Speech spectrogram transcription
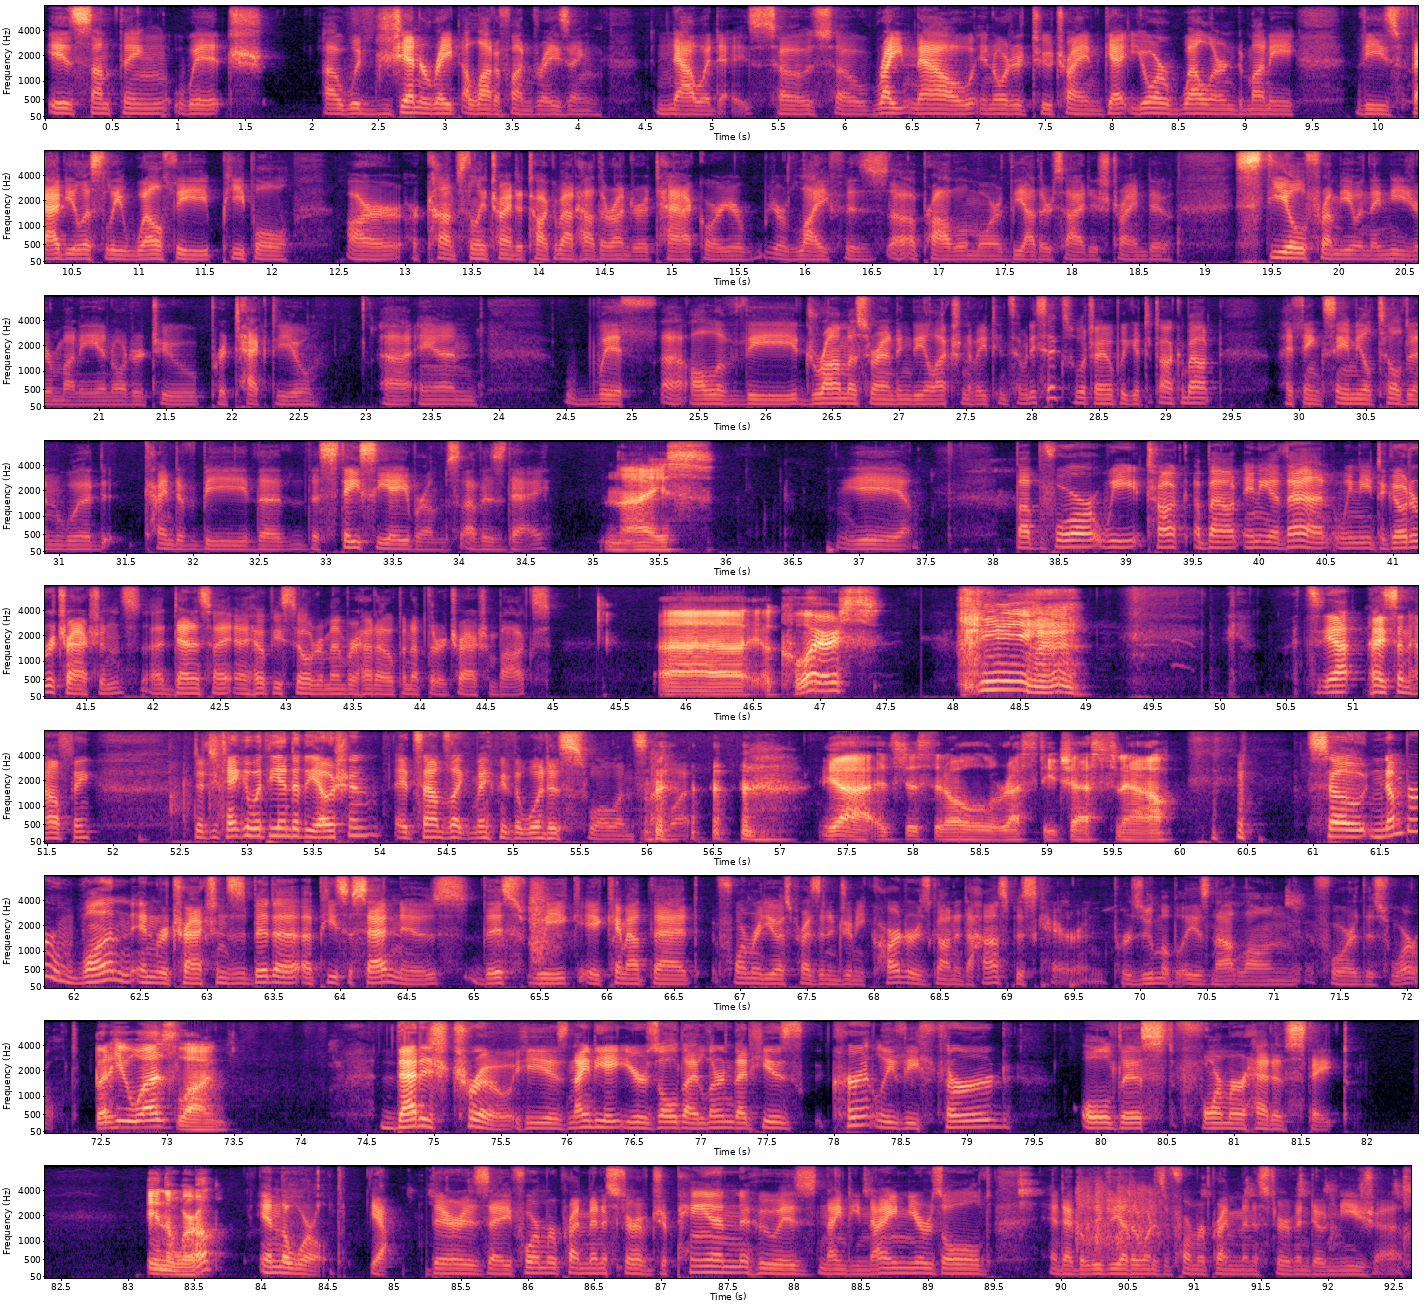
is something which uh, would generate a lot of fundraising nowadays. So, so right now, in order to try and get your well-earned money, these fabulously wealthy people are are constantly trying to talk about how they're under attack or your your life is a problem or the other side is trying to steal from you and they need your money in order to protect you uh, and with uh, all of the drama surrounding the election of 1876 which i hope we get to talk about i think samuel tilden would kind of be the the stacey abrams of his day Nice. yeah. But before we talk about any of that, we need to go to retractions. Uh, Dennis, I, I hope you still remember how to open up the retraction box. Uh, of course. It's, yeah, nice and healthy. Did you take it with the end of the ocean? It sounds like maybe the wood is swollen somewhat. yeah, it's just an old rusty chest now. so, number one in retractions is a bit a, a piece of sad news. This week, it came out that former U.S. President Jimmy Carter has gone into hospice care and presumably is not long for this world. But he was long. That is true. He is 98 years old. I learned that he is currently the third oldest former head of state In the world? in the world. Yeah. There is a former prime minister of Japan who is 99 years old. And I believe the other one is a former prime minister of Indonesia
